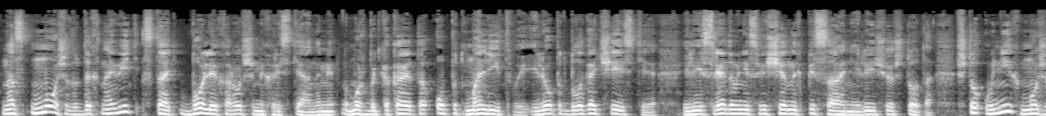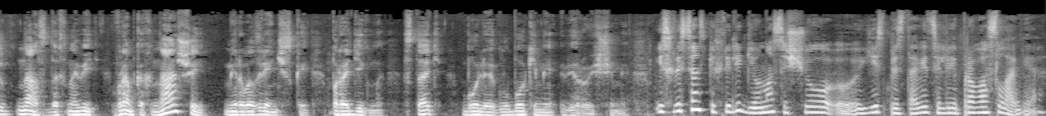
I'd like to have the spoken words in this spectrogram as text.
нас может вдохновить стать более хорошими христианами. Ну, может быть, какая-то опыт молитвы, или опыт благочестия, или исследование священных писаний, или еще что-то. Что у них может нас вдохновить в рамках нашей мировоззренческой парадигмы стать более глубокими верующими. Из христианских религий у нас еще э, есть представители православия.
